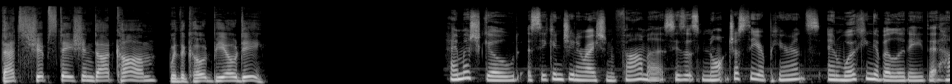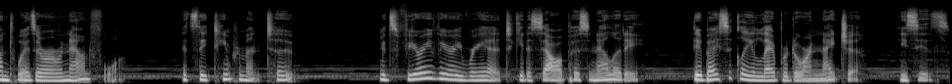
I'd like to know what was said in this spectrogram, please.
That's shipstation.com with the code POD. Hamish Guild, a second generation farmer, says it's not just their appearance and working ability that Huntaways are renowned for, it's their temperament too. It's very, very rare to get a sour personality. They're basically a Labrador in nature, he says.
